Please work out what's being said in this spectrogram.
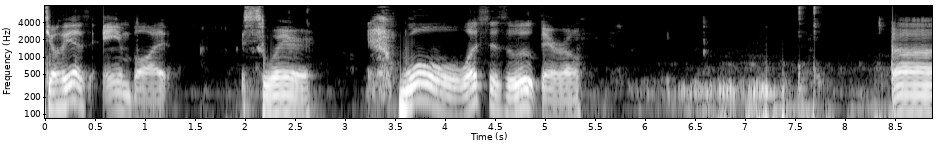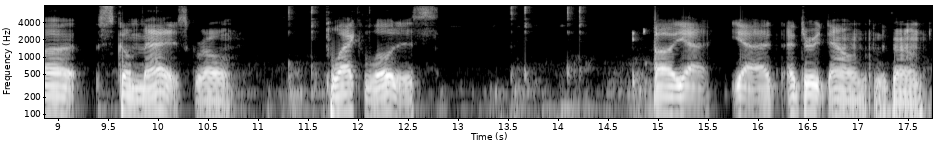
Yo, he has aimbot. I swear. Whoa, what's this loot barrel? Uh, schematics, bro. Black Lotus. Uh, yeah, yeah, I, I threw it down on the ground.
